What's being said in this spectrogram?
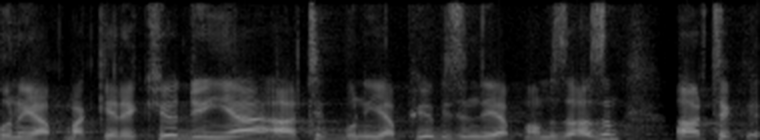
bunu yapmak gerekiyor. Dünya artık bunu yapıyor. Bizim de yapmamız lazım. Artık e,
